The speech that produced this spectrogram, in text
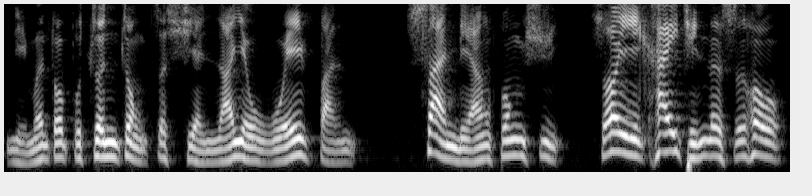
你们都不尊重，这显然有违反善良风序。所以开庭的时候，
